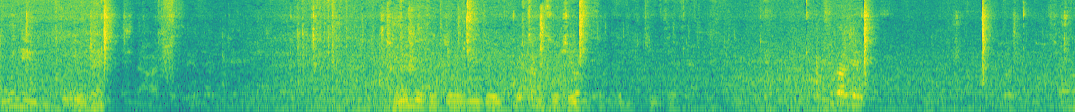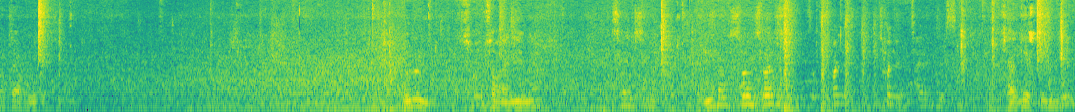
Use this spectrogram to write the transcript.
부모님 그 요새 나가셨어요. 저녁에서 저기 저 꽃장수 저기 있었던 길에서 저자 모셨어요. 너는 선수 아니냐? 선수. 이런 선수 사진 사진 사진 자기 쓴지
